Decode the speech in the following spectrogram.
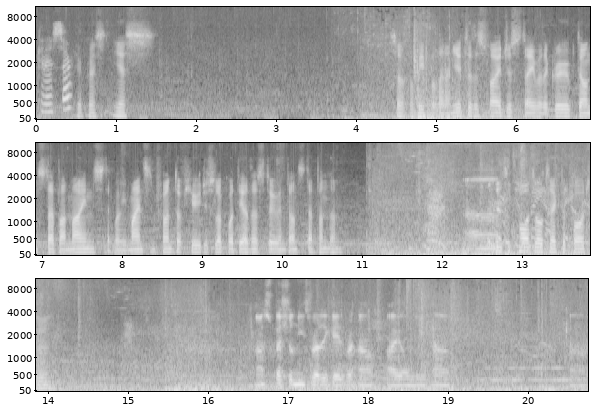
Can I start? Your best, yes. So for people that are new to this fight, just stay with the group, don't step on mines. There will be mines in front of you, just look what the others do and don't step on them. Uh, There's a portal, take the portal. Uh, special needs renegade right now. I only have. Uh,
